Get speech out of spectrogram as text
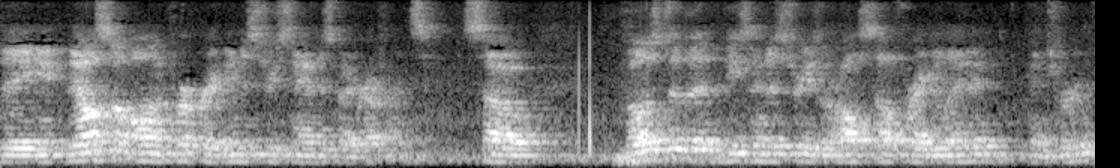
they, they also all incorporate industry standards by reference. So, most of the, these industries are all self-regulated, in truth.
